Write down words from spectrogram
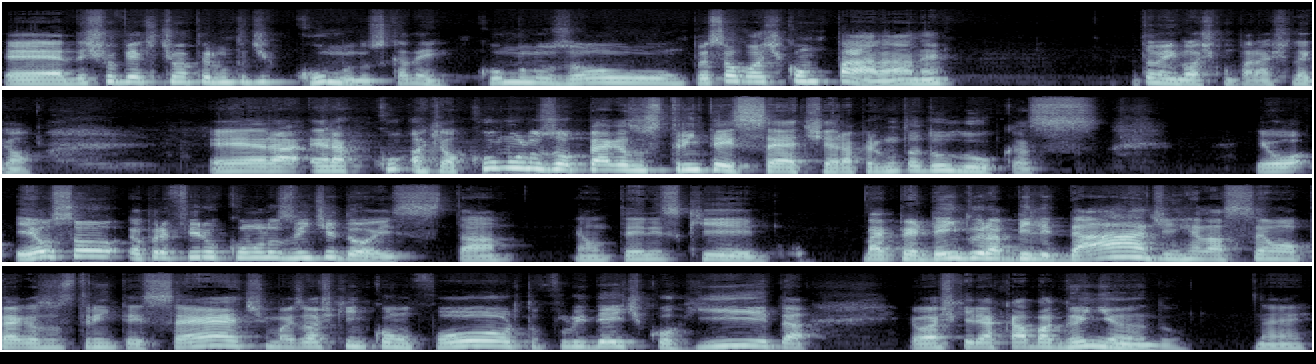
É, deixa eu ver aqui, tinha uma pergunta de Cúmulos, cadê? Cúmulos ou... O pessoal gosta de comparar, né? Eu também gosto de comparar, acho legal. Era, era aqui, ó, Cúmulos ou Pegasus 37? Era a pergunta do Lucas. Eu, eu sou, eu prefiro o Cúmulos 22, tá? É um tênis que vai perder em durabilidade em relação ao Pegasus 37, mas eu acho que em conforto, fluidez de corrida, eu acho que ele acaba ganhando, né?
